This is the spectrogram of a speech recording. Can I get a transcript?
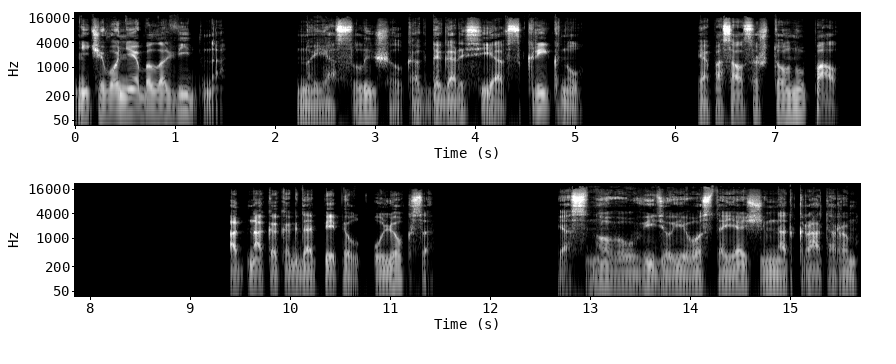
Ничего не было видно, но я слышал, как де Гарсия вскрикнул и опасался, что он упал. Однако, когда пепел улегся, я снова увидел его стоящим над кратером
